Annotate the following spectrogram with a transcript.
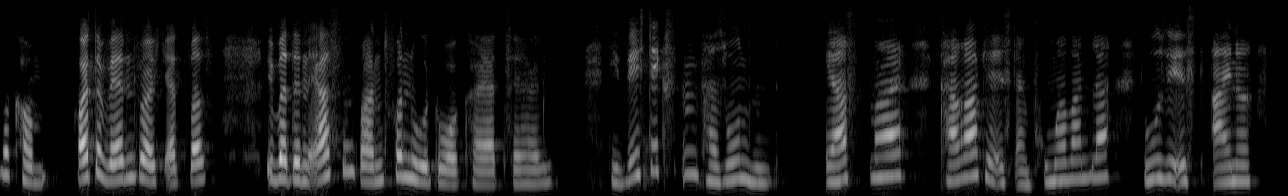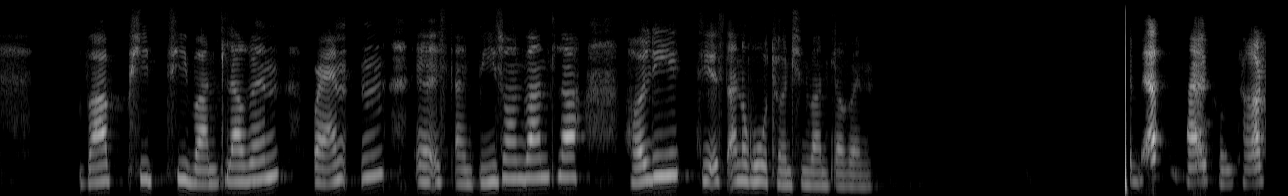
willkommen. Heute werden wir euch etwas über den ersten Band von Woodwalker erzählen. Die wichtigsten Personen sind erstmal Karak, er ist ein Puma-Wandler, Lucy ist eine Wapiti-Wandlerin, Brandon, er ist ein Bison-Wandler, Holly, sie ist eine Rothörnchen-Wandlerin. Kommt Karak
